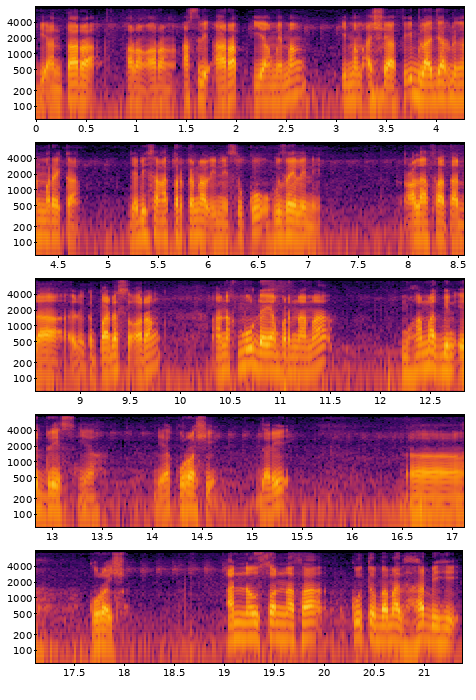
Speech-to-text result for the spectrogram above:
di antara orang-orang asli Arab yang memang Imam Asy-Syafi'i belajar dengan mereka. Jadi sangat terkenal ini suku Huzail ini. Alafat ada kepada seorang anak muda yang bernama Muhammad bin Idris ya. Dia Quraisy dari uh, Quraisy annau sannafa kutub madhhabihi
